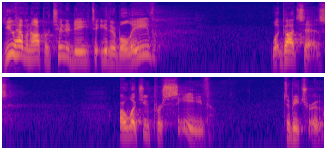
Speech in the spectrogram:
you have an opportunity to either believe what God says or what you perceive to be true.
